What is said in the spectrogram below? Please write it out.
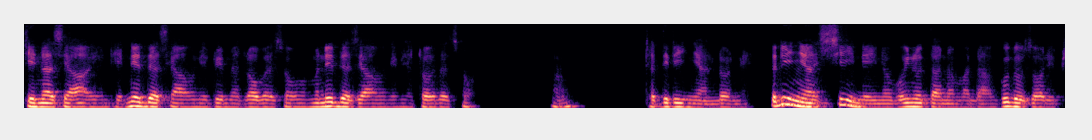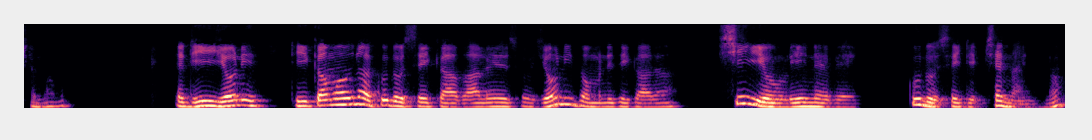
ဂျိနဆရာအရင်ဒီနှစ်သက်ဆရာအောင်တွေတွေ့မဲ့လောဘဇောမနစ်သက်ဆရာအောင်တွေမြတ်ဒေါသဇောနော်တတိညာလွတ်နေတတိညာရှိနေတော့ဘုန်းကြီးတို့တာနာမတာကုသိုလ်ဇောတွေဖြစ်မှာပေါ့အဲဒီယောနိဒီကာမောဒကုသိုလ်စိတ်ကဘာလဲဆိုယောနိတော်မနိတိကာရရှိယုံလေးနဲ့ပဲကုသိုလ်စိတ်တွေဖြစ်နိုင်တယ်နော်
